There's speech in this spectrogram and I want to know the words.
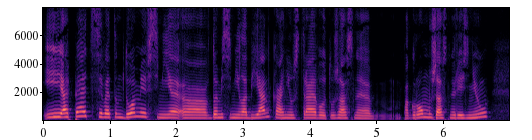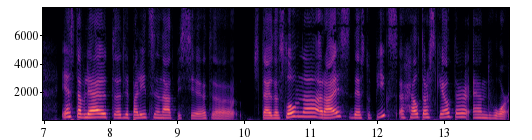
И опять в этом доме, в, семье, э, в доме семьи Лабьянка, они устраивают ужасный погром, ужасную резню и оставляют для полиции надписи. Это читаю дословно «Rise, Death to Pigs, Helter Skelter and War».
